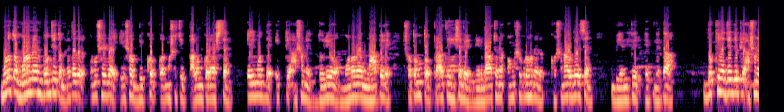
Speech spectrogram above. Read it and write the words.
মূলত মনোনয়ন বঞ্চিত নেতাদের অনুসারীরা এসব বিক্ষোভ কর্মসূচি পালন করে আসছেন। এর মধ্যে একটি আসনে দলীয় মনোনয়ন না পেলে স্বতন্ত্র প্রার্থী হিসেবে নির্বাচনে অংশগ্রহণের ঘোষণাও দিয়েছেন বিএনপির এক নেতা। দক্ষিণে যে দুটি আসনে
